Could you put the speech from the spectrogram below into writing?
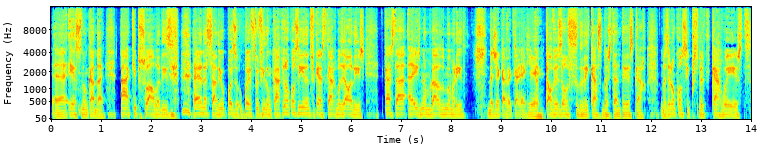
eh, esse nunca andei. Há aqui pessoal a dizer, a Ana Sádio pôs, põe a fotografia de um carro, eu não consigo identificar este carro, mas ela diz, cá está a ex-namorada do meu marido. Deixa cá ver que carro é que é. Talvez ele se dedicasse bastante a este carro, mas eu não consigo perceber que carro é este.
